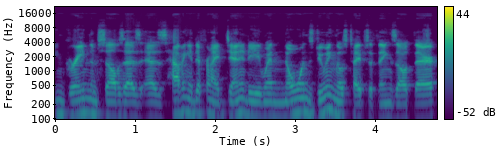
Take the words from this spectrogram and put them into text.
ingrain themselves as as having a different identity when no one's doing those types of things out there.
